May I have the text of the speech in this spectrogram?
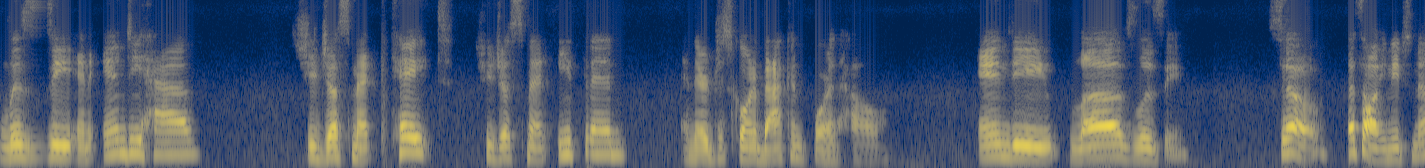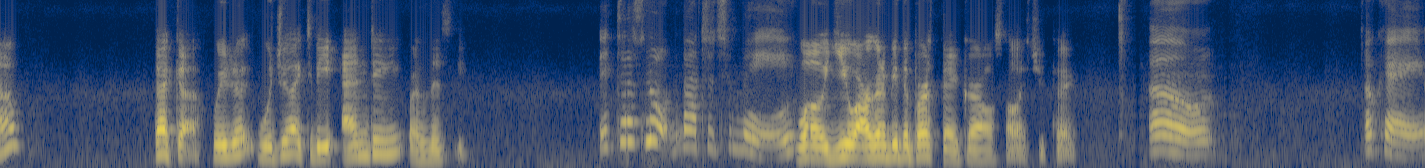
Lizzie and Andy have. She just met Kate, she just met Ethan, and they're just going back and forth how Andy loves Lizzie. So that's all you need to know. Becca, would you, would you like to be Andy or Lizzie? It does not matter to me. Well, you are going to be the birthday girl, so I'll let you pick. Oh. Okay.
